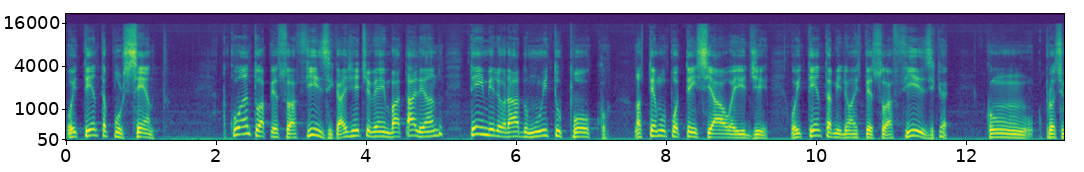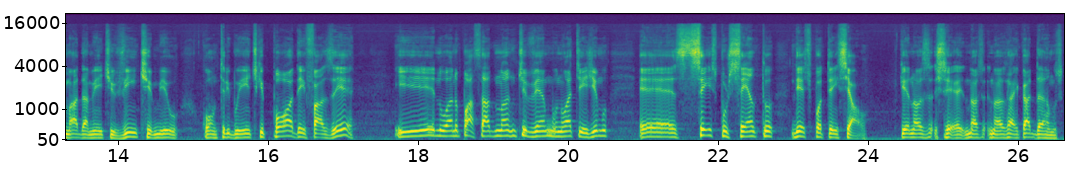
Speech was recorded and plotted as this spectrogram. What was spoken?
80%. Quanto à pessoa física, a gente vem batalhando tem melhorado muito pouco. Nós temos um potencial aí de 80 milhões de pessoa física, com aproximadamente 20 mil contribuintes que podem fazer, e no ano passado nós não tivemos, não atingimos é, 6% desse potencial, porque nós, nós, nós arrecadamos.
